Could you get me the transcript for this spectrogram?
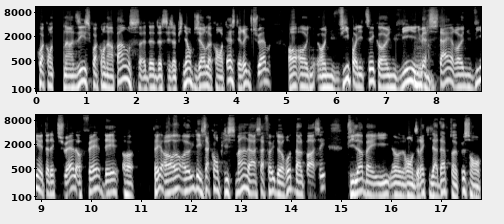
quoi qu'on en dise, quoi qu'on en pense de, de ses opinions, plusieurs le contestent. Éric Duhem a, a une, a une vie politique, a une vie Mm. universitaire, a une vie intellectuelle, a fait des, a, a, a eu des accomplissements là, à sa feuille de route dans le passé. Puis là, ben, il- on dirait qu'il adapte un peu son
